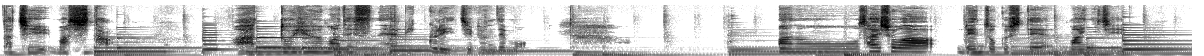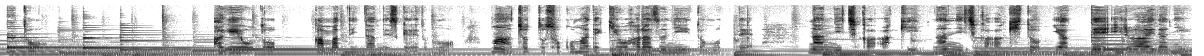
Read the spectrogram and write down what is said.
経ちました。あっという間ですね。びっくり自分でも。あのー、最初は連続して毎日とあげようと頑張っていたんですけれどもまあちょっとそこまで気を張らずにと思って何日か秋何日か秋とやっている間に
